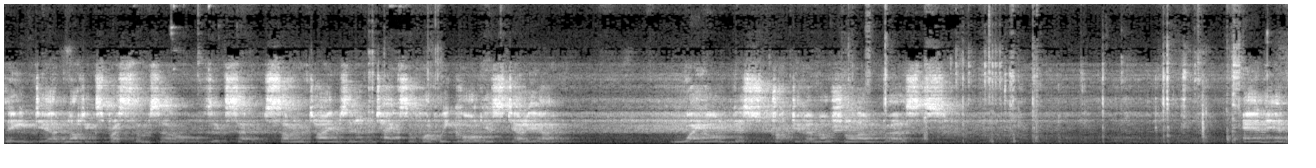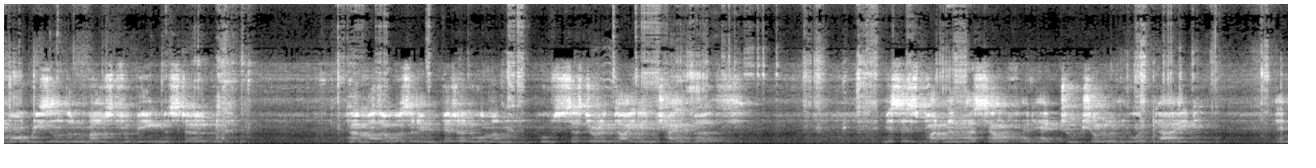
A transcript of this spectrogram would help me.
they dared not express themselves, except sometimes in attacks of what we call hysteria, wild, destructive emotional outbursts. Anne had more reason than most for being disturbed. Her mother was an embittered woman whose sister had died in childbirth. Mrs. Putnam herself had had two children who had died, and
